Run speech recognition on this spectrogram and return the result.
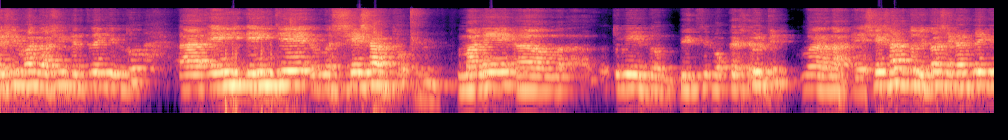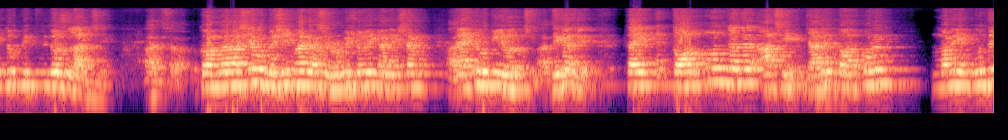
বেশিরভাগ রাশির ক্ষেত্রে কিন্তু আহ, এই এই যে শেষার্ধ মানে তুমি না, শেষার্ধ যেটা সেখান থেকে কিন্তু পিতৃদোষ লাগছে। আচ্ছা। কন্যা রাশি বেশিরভাগ রাশি রবি শনি কানেকশন একই হচ্ছে ঠিক আছে? তাই তর্পণ যাদের আছে যাদের তর্পণের মানে বুঝতে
